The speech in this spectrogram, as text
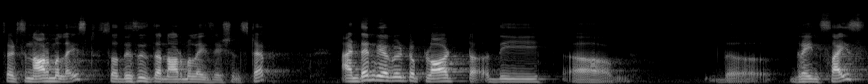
So, it is normalized. So, this is the normalization step and then we are going to plot the, uh, the grain size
